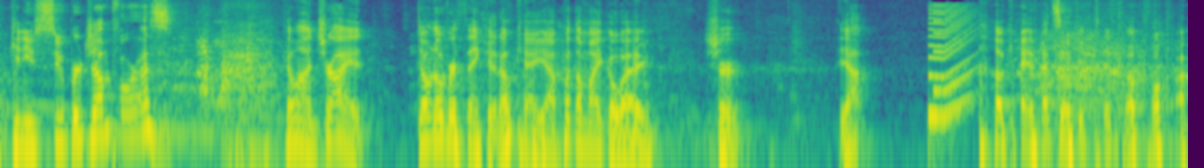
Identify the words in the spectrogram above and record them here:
Can you super jump for us? Come on, try it. Don't overthink it. Okay, yeah, put the mic away. Sure. Yeah. Okay, that's what we did before.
